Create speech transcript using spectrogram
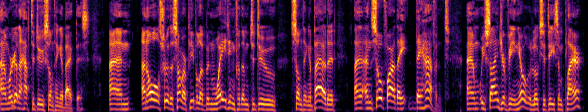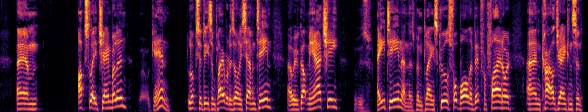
and we're going to have to do something about this." And and all through the summer, people have been waiting for them to do something about it, and, and so far they they haven't. Um, we've signed Gervinho, who looks a decent player. Um, Oxlade Chamberlain, again, looks a decent player, but is only 17. Uh, we've got Miyaichi, who's 18 and has been playing schools football and a bit for Feyenoord, and Carl Jenkinson.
